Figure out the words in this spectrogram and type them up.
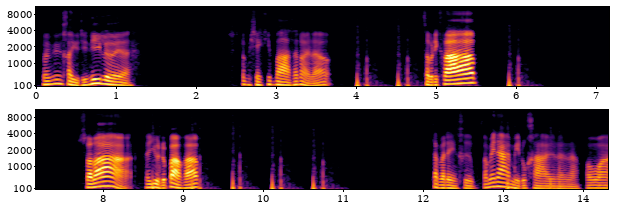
ทำไมไม่มีใครอยู่ที่นี่เลยอะฉันต้องไปเช็คที่บาร์ซะหน่อยแล้ว สวัสดีครับซาร่าเธออยู่หรือเปล่าครับ แต่ประเด็นคือก็ไม่น่ามีลูกค้าอยู่แล้วนะ เพราะว่า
